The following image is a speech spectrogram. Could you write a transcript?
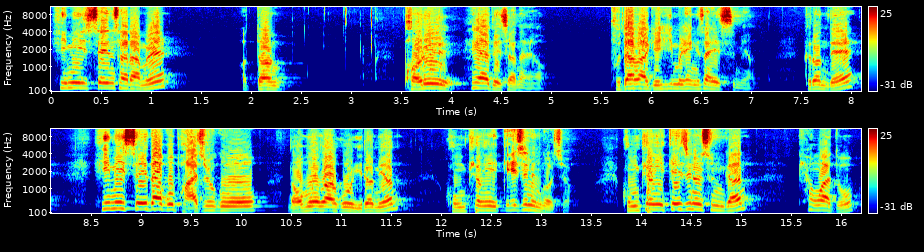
힘이 센 사람을 어떤 벌을 해야 되잖아요. 부당하게 힘을 행사했으면. 그런데 힘이 세다고 봐주고 넘어가고 이러면 공평이 깨지는 거죠. 공평이 깨지는 순간 평화도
